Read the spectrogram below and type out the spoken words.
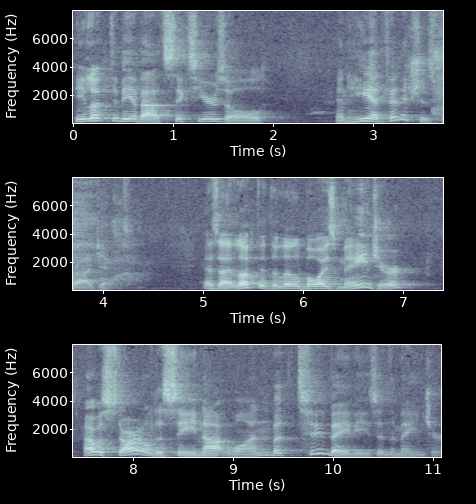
He looked to be about six years old, and he had finished his project. As I looked at the little boy's manger, I was startled to see not one, but two babies in the manger.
